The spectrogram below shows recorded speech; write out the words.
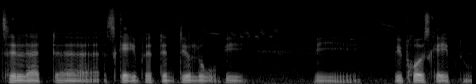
til at øh, skabe den dialog, vi, vi, vi prøver at skabe nu.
